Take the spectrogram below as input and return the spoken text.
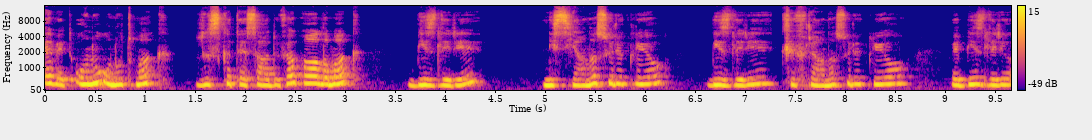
Evet onu unutmak, rızkı tesadüfe bağlamak bizleri nisyana sürüklüyor, bizleri küfrana sürüklüyor ve bizleri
